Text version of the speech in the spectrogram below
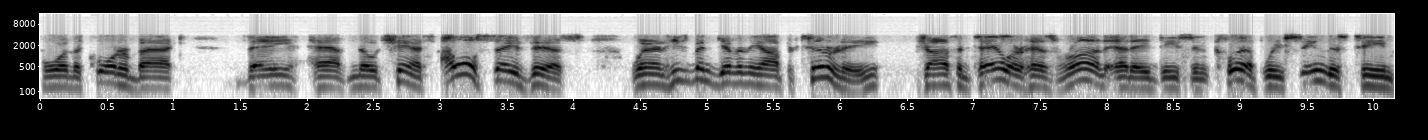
for the quarterback, they have no chance. I will say this when he's been given the opportunity, Jonathan Taylor has run at a decent clip. We've seen this team,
